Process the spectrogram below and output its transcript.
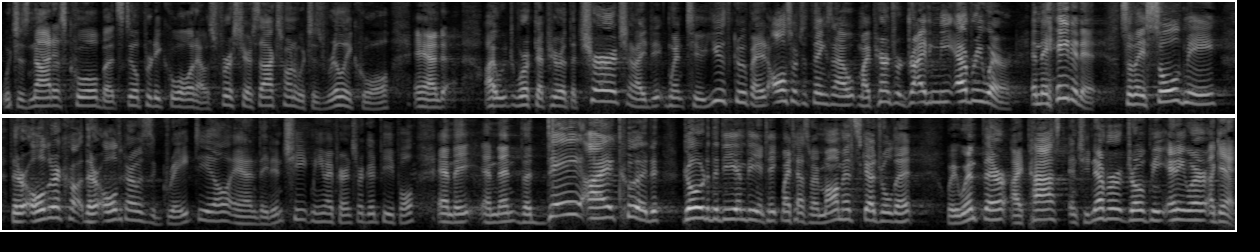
which is not as cool, but still pretty cool. And I was first year saxophone, which is really cool. And I worked up here at the church, and I went to youth group, and I did all sorts of things. And I, my parents were driving me everywhere, and they hated it. So they sold me their older. Their old car was a great deal, and they didn't cheat me. My parents were good people. And they, and then the day I could go to the DMV and take my test, my mom had scheduled it. We went there, I passed, and she never drove me anywhere again.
